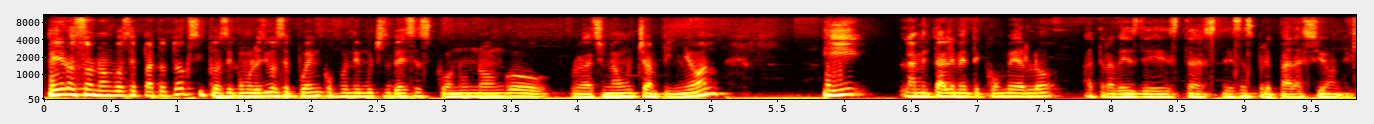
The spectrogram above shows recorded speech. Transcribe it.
Pero son hongos hepatotóxicos y como les digo, se pueden confundir muchas veces con un hongo relacionado a un champiñón. Y lamentablemente comerlo a través de estas, de esas preparaciones.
